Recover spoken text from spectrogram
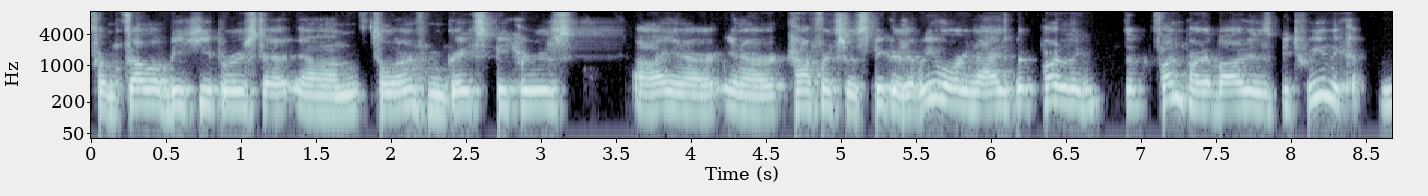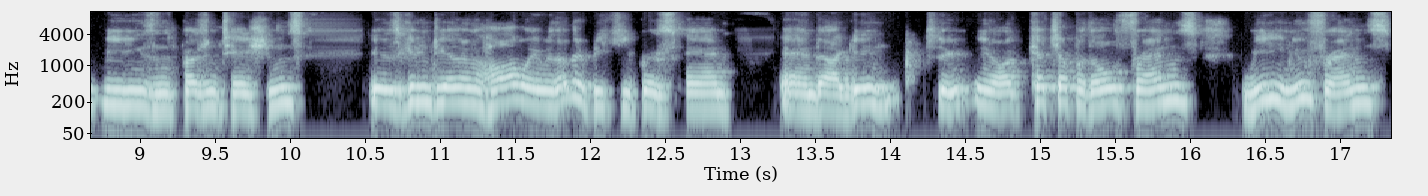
from fellow beekeepers, to um, to learn from great speakers uh, in our in our conference with speakers that we've organized. But part of the, the fun part about it is between the meetings and the presentations is getting together in the hallway with other beekeepers and and uh, getting to you know catch up with old friends, meeting new friends,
